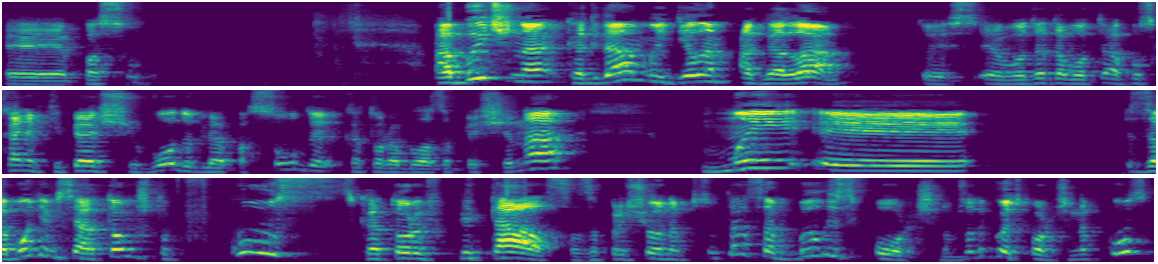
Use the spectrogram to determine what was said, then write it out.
э, посуду. Обычно, когда мы делаем агала, то есть э, вот это вот опускание в кипящую воду для посуды, которая была запрещена, мы э, заботимся о том, чтобы вкус, который впитался, запрещенный впитался, был испорченным. Что такое испорченный вкус?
